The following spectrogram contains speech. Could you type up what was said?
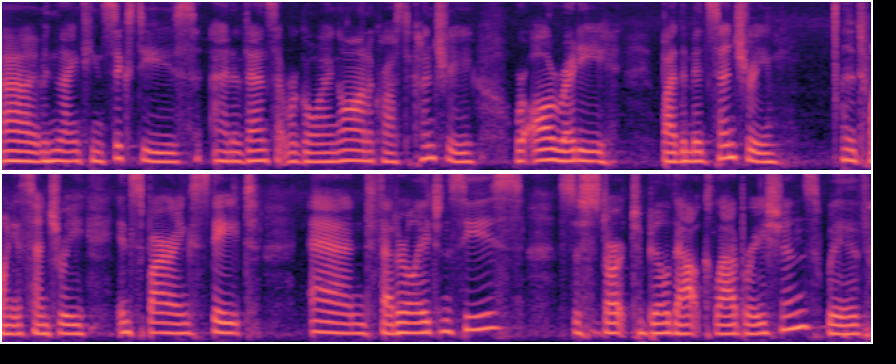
uh, in the 1960s and events that were going on across the country were already, by the mid-century, in the 20th century, inspiring state and federal agencies to start to build out collaborations with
